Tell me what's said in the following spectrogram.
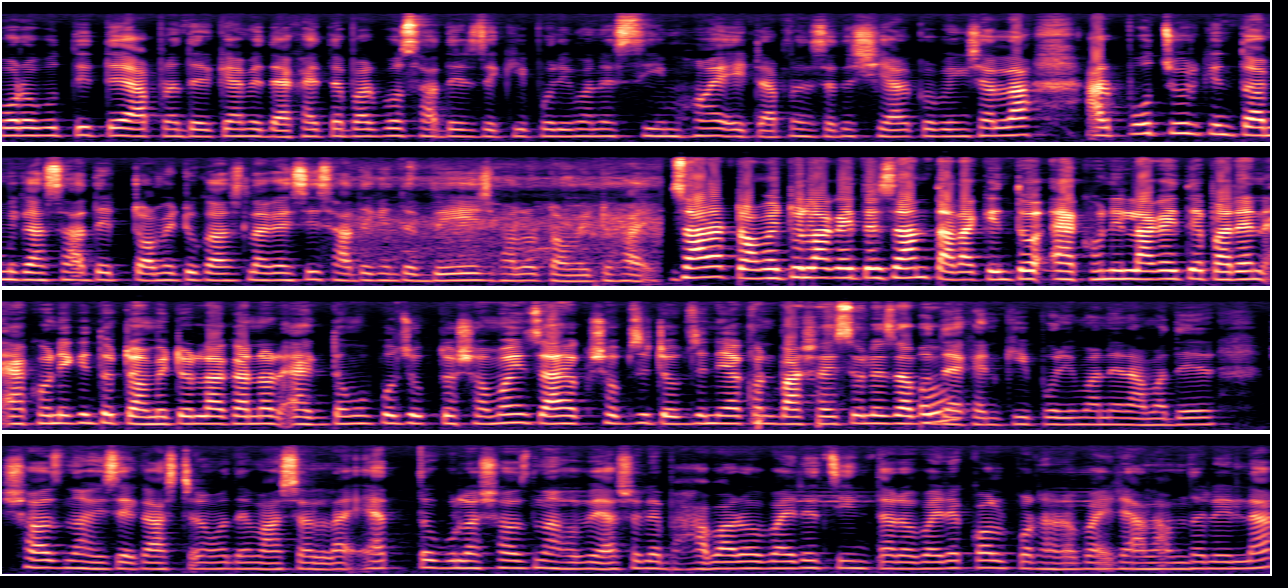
পরবর্তীতে আপনাদেরকে আমি দেখাইতে পারব ছাদের যে কি পরিমাণে সিম হয়, এটা আপনাদের সাথে শেয়ার করব ইনশাল্লাহ। আর প্রচুর কিন্তু আমি গাছ ছাদের টমেটো গাছ লাগাইছি ছাদে কিন্তু বেশ ভালো টমেটো হয়। যারা টমেটো লাগাইতে চান, তারা কিন্তু এখনই লাগাইতে পারেন। এখনই কিন্তু টমেটো লাগানোর একদম উপযুক্ত সময়। যাই হোক, সবজি টবজি নিয়ে এখন বাসায় চলে যাব। দেখেন কি পরিমাণের আমাদের সজনা হয়েছে গাছটার মধ্যে মাসাল্লাহ এতগুলা সজনা হবে, আসলে ভাবারও বাইরে, চিন্তারও বাইরে, কল্পনারও বাইরে, আলহামদুলিল্লাহ।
